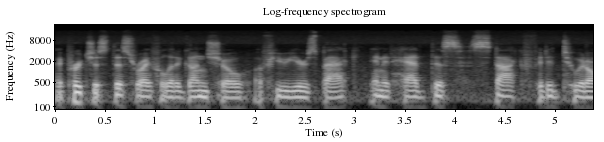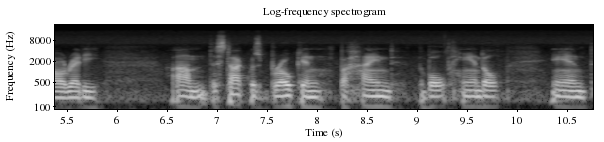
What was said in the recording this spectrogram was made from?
I purchased this rifle at a gun show a few years back, and it had this stock fitted to it already. Um, the stock was broken behind the bolt handle, and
